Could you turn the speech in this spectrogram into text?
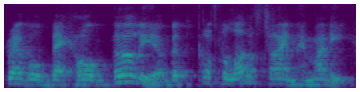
travel back home earlier, but cost a lot of time and money.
